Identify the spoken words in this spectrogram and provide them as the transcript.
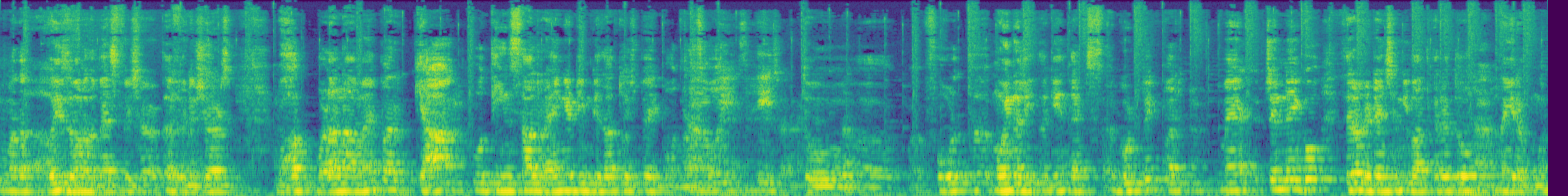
मतलब he is one of the best finishers बहुत बड़ा नाम है पर क्या वो तीन साल रहेंगे टीम के साथ तो इस पे एक बहुत बड़ा हाँ, सवाल है। तो fourth Moeen Ali again that's a good pick पर मैं चेन्नई को सिर्फ़ रिटेंशन की बात करें तो हाँ। नहीं रखूँगा।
